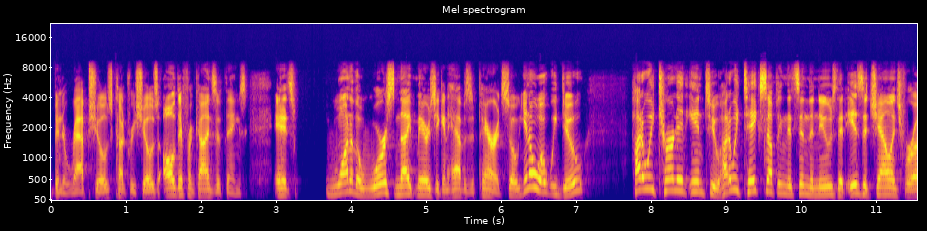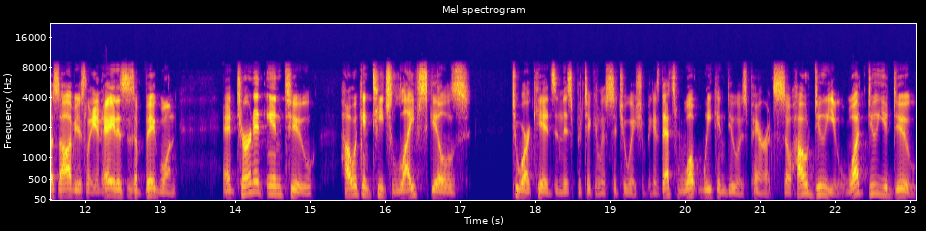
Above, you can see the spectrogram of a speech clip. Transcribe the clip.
been to rap shows, country shows, all different kinds of things. And it's one of the worst nightmares you can have as a parent. So, you know what we do? How do we turn it into? How do we take something that's in the news that is a challenge for us, obviously, and hey, this is a big one, and turn it into how we can teach life skills to our kids in this particular situation? Because that's what we can do as parents. So, how do you? What do you do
